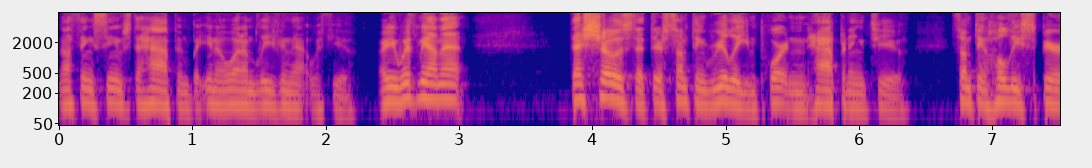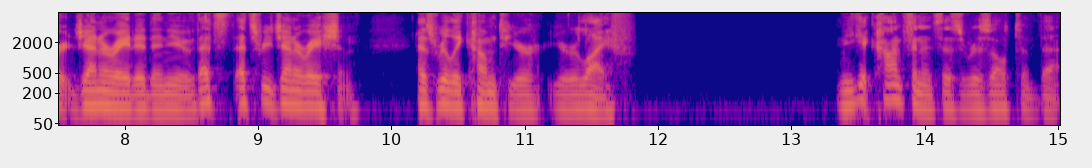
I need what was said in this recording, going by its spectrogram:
nothing seems to happen, but you know what? I'm leaving that with you. Are you with me on that? That shows that there's something really important happening to you, something Holy Spirit generated in you. That's, that's regeneration, has really come to your, your life. And you get confidence as a result of that.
